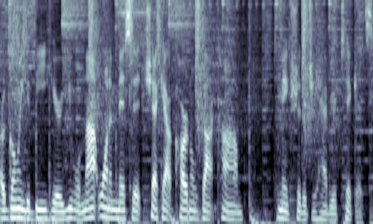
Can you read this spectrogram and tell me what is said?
are going to be here. You will not want to miss it. Check out Cardinals.com to make sure that you have your tickets.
